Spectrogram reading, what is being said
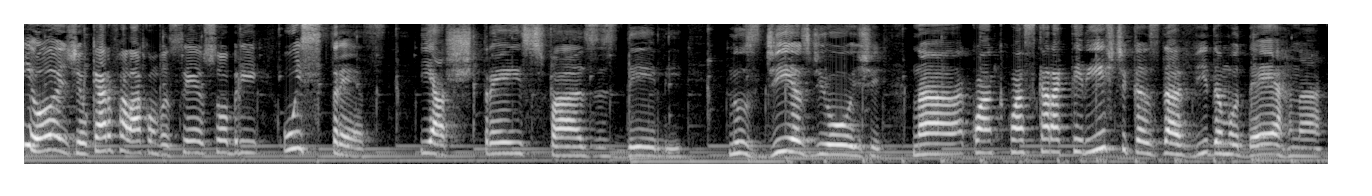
E hoje eu quero falar com você sobre o estresse e as três fases dele nos dias de hoje, na, com, a, com as características da vida moderna,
